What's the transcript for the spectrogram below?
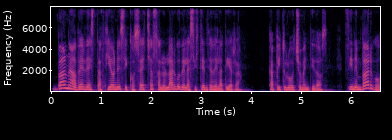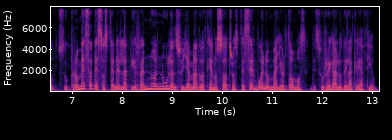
Van a haber estaciones y cosechas a lo largo de la existencia de la tierra. Capítulo 8, 22. Sin embargo, sus promesas de sostener la tierra no anulan su llamado hacia nosotros de ser buenos mayordomos de su regalo de la creación.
